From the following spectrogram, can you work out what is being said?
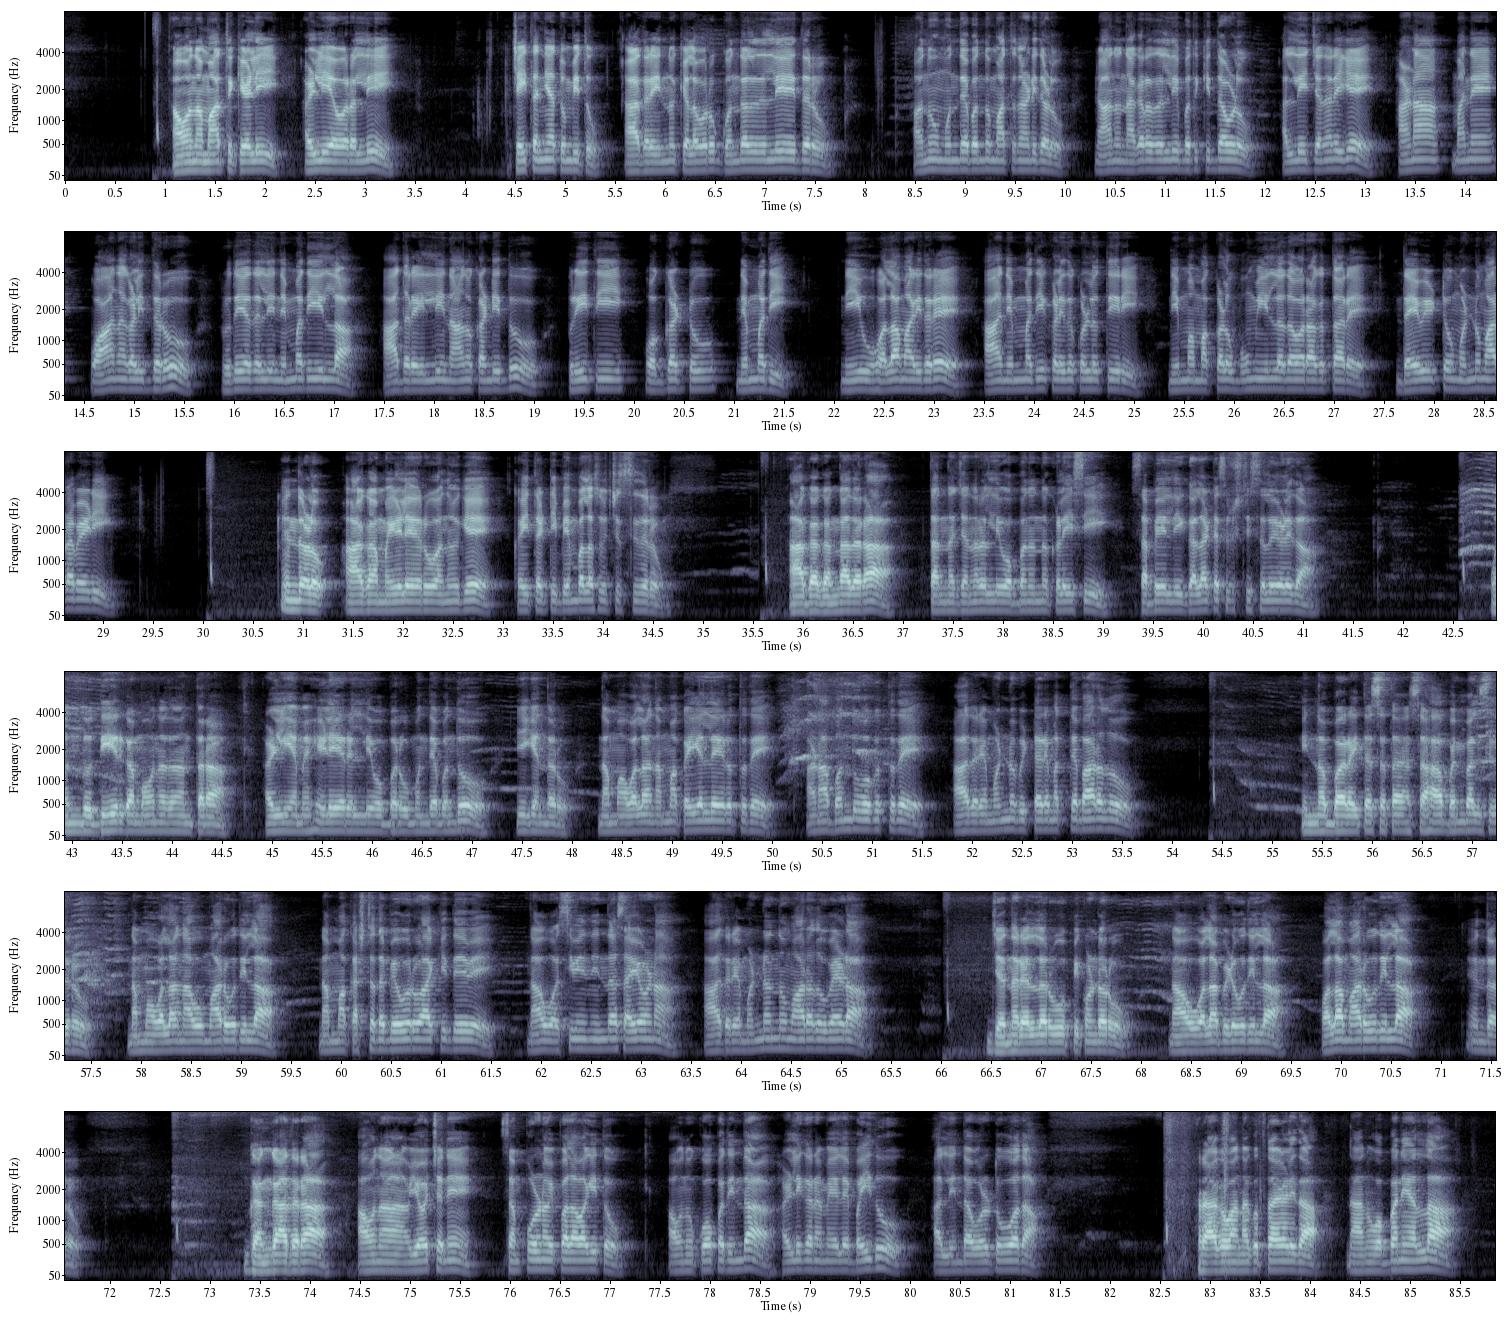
ಅವನ ಮಾತು ಕೇಳಿ ಹಳ್ಳಿಯವರಲ್ಲಿ ಚೈತನ್ಯ ತುಂಬಿತು. ಆದರೆ ಇನ್ನು ಕೆಲವರು ಗೊಂದಲದಲ್ಲೇ ಇದ್ದರು. ಅನು ಮುಂದೆ ಬಂದು ಮಾತನಾಡಿದಳು. ನಾನು ನಗರದಲ್ಲಿ ಬದುಕಿದ್ದವಳು. ಅಲ್ಲಿ ಜನರಿಗೆ ಹಣ, ಮನೆ, ವಾಹನಗಳಿದ್ದರೂ ಹೃದಯದಲ್ಲಿ ನೆಮ್ಮದಿ ಇಲ್ಲ ಆದರೆ ಇಲ್ಲಿ ನಾನು ಕಂಡಿದ್ದು ಪ್ರೀತಿ, ಒಗ್ಗಟ್ಟು, ನೆಮ್ಮದಿ. ನೀವು ಹೊಲ ಮಾರಿದರೆ ಆ ನೆಮ್ಮದಿ ಕಳೆದುಕೊಳ್ಳುತ್ತೀರಿ. ನಿಮ್ಮ ಮಕ್ಕಳು ಭೂಮಿ ಇಲ್ಲದವರಾಗುತ್ತಾರೆ. ದಯವಿಟ್ಟು ಮಣ್ಣು ಮಾರಬೇಡಿ. ಎಂದಳು. ಆಗ ಮಹಿಳೆಯರು ಅನುಗೆ ಕೈತಟ್ಟಿ ಬೆಂಬಲ ಸೂಚಿಸಿದರು. ಆಗ ಗಂಗಾಧರ ತನ್ನ ಜನರಲ್ಲಿ ಒಬ್ಬನನ್ನು ಕಳುಹಿಸಿ ಸಭೆಯಲ್ಲಿ ಗಲಾಟೆ ಸೃಷ್ಟಿಸಲು ಹೇಳಿದ. ಒಂದು ದೀರ್ಘ ಮೌನದ ನಂತರ ಹಳ್ಳಿಯ ಮಹಿಳೆಯರಲ್ಲಿ ಒಬ್ಬರು ಮುಂದೆ ಬಂದು ಹೀಗೆಂದರು. ನಮ್ಮ ಹೊಲ ನಮ್ಮ ಕೈಯಲ್ಲೇ ಇರುತ್ತದೆ. ಹಣ ಬಂದು ಹೋಗುತ್ತದೆ. ಆದರೆ ಮಣ್ಣು ಬಿಟ್ಟರೆ ಮತ್ತೆ ಬಾರದು. ಇನ್ನೊಬ್ಬ ರೈತ ಸತ, ಸಹ ಬೆಂಬಲಿಸಿದರು. ನಮ್ಮ ಹೊಲ ನಾವು ಮಾರುವುದಿಲ್ಲ. ನಮ್ಮ ಕಷ್ಟದ ಬೆವರು ಹಾಕಿದ್ದೇವೆ. ನಾವು ಹಸಿವಿನಿಂದ ಸಾಯೋಣ. ಆದರೆ ಮಣ್ಣನ್ನು ಮಾರೋದು ಬೇಡ. ಜನರೆಲ್ಲರೂ ಒಪ್ಪಿಕೊಂಡರು. ನಾವು ಹೊಲ ಬಿಡುವುದಿಲ್ಲ. ಹೊಲ ಮಾರುವುದಿಲ್ಲ ಎಂದರು. ಗಂಗಾಧರ ಅವನ ಯೋಚನೆ ಸಂಪೂರ್ಣ ವಿಫಲವಾಗಿತ್ತು. ಅವನು ಕೋಪದಿಂದ ಹಳ್ಳಿಗರ ಮೇಲೆ ಬೈದು ಅಲ್ಲಿಂದ ಹೊರಟು ಹೋದ. ರಾಘವ ನಗುತ್ತಾ ಹೇಳಿದ, ನಾನು ಒಬ್ಬನೇ ಅಲ್ಲ.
